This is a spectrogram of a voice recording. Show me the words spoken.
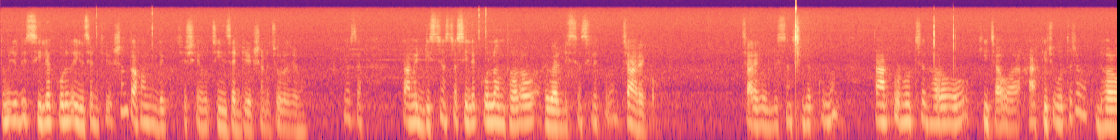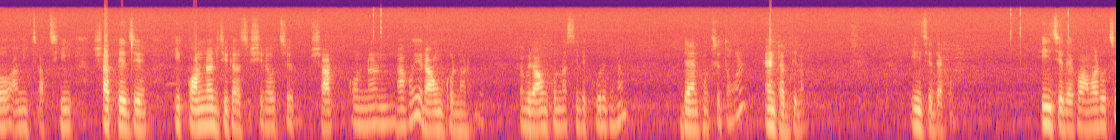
তুমি যদি সিলেক্ট করে দাও ইনসাইড ডিরেকশন তখন দেখছে সে হচ্ছে ইনসাইড ডিরেকশনে চলে যাবে। ঠিক আছে? তো আমি ডিস্টেন্সটা সিলেক্ট করলাম, ধরো, এবার ডিস্টেন্স সিলেক্ট করলাম চার একক। চার একক ডিস্টেন্স সিলেক্ট করলাম। তারপর হচ্ছে ধরো, কি চাও আর কিছু করতে চাও? ধরো, আমি চাচ্ছি সাথে যে এই কর্নার যেটা আছে, সেটা হচ্ছে শার্প কর্নার না হয়ে রাউন্ড কর্নার হবে। আমি রাউন্ড কর্নার সিলেক্ট করে দিলাম দেন হচ্ছে তোমার অ্যান্টার দিলাম। এই যে দেখো, এই যে দেখো, আমার হচ্ছে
